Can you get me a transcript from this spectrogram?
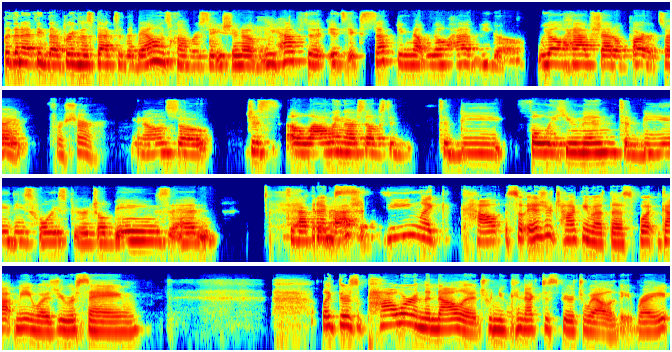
but then i think that brings us back to the balance conversation of we have to it's accepting that we all have ego. We all have shadow parts oh, right? for sure. You know so just allowing ourselves to to be fully human to be these fully spiritual beings and to have and compassion. I'm seeing like so as you're talking about this, what got me was you were saying like there's a power in the knowledge when you connect to spirituality, right?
